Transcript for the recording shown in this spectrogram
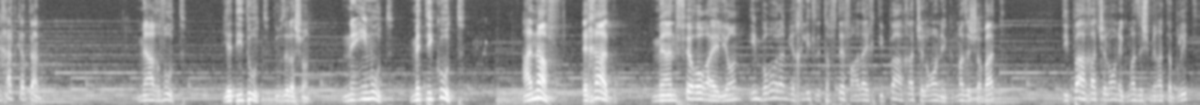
אחד קטן, מערבות, ידידות, תראו זה לשון, נעימות, מתיקות, ענף, אחד, מענפי אור העליון, אם בורא עולם יחליט לטפטף עלייך טיפה אחת של עונג, מה זה שבת? טיפה אחת של עונג, מה זה שמירת הברית?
